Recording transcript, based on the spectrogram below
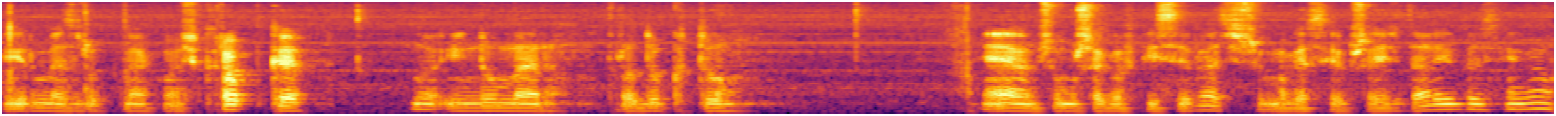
Firmę zróbmy jakąś kropkę. No i numer produktu. Nie wiem, czy muszę go wpisywać, czy mogę sobie przejść dalej bez niego.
